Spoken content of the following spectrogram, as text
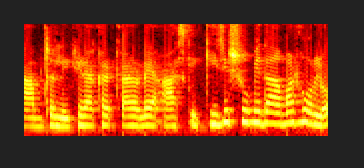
নামটা লিখে রাখার কারণে আজকে কি যে সুবিধা আমার হলো।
